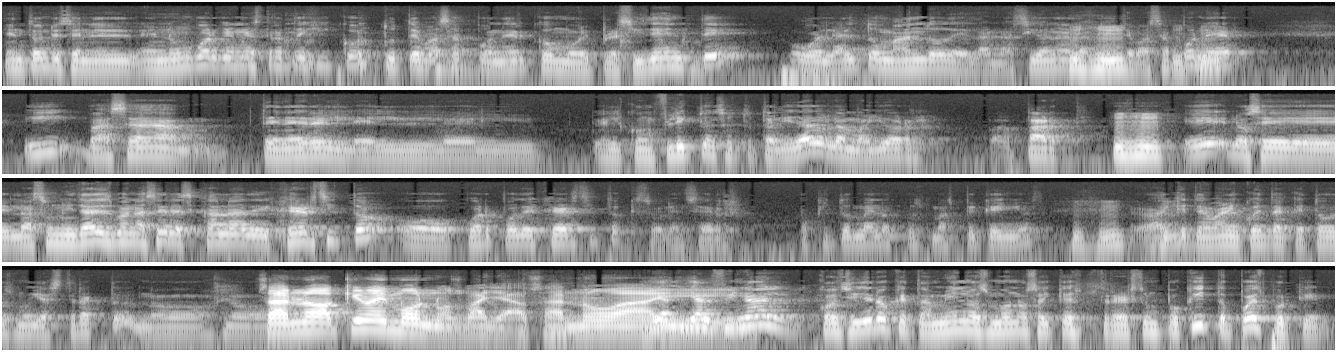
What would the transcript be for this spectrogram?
Entonces en, el- en un wargame estratégico tú te vas a poner como el presidente o el alto mando de la nación a la que te vas a poner y vas a tener el, el- el- el conflicto en su totalidad o la mayor parte. Eh, los, eh, las unidades van a ser a escala de ejército o cuerpo de ejército, que suelen ser poquito menos, pues más pequeños. Hay que tener en cuenta que todo es muy abstracto. No, no... O sea, no, aquí no hay monos, vaya. O sea, no hay. y al final considero que también los monos hay que abstraerse un poquito, pues, porque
